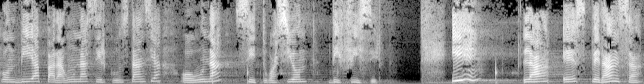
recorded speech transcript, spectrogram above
con día para una circunstancia o una situación difícil. Y la esperanza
